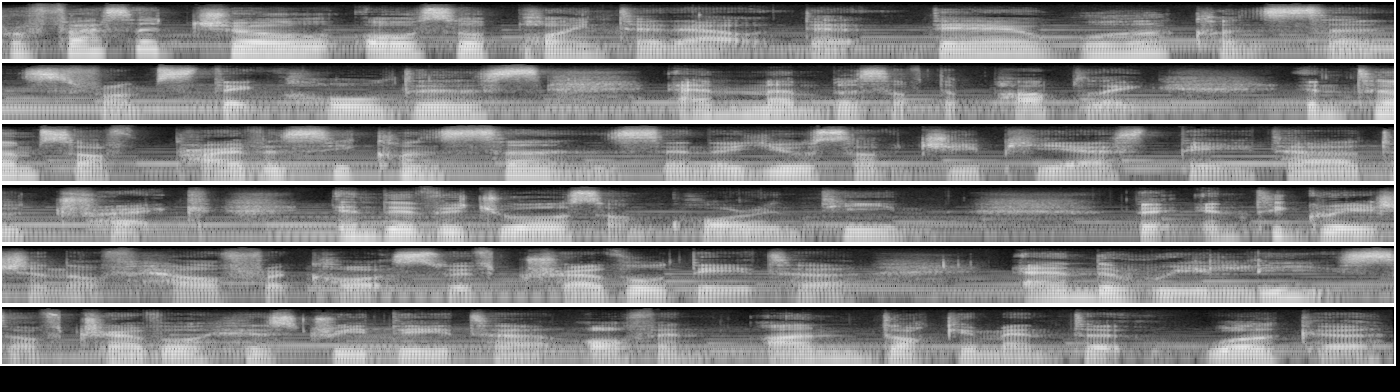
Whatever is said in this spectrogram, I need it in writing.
Professor Cho also pointed out that there were concerns from stakeholders and members of the public in terms of privacy concerns in the use of GPS data to track individuals on quarantine, the integration of health records with travel data, and the release of travel history data of an undocumented worker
